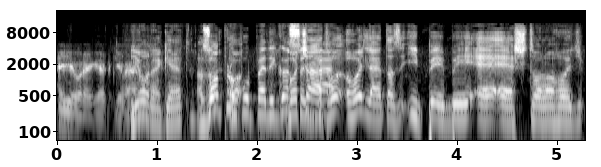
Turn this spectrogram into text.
Jó reggelt kívánok! Jó reggelt! Az apropó pedig az, Bocsánat, hogy, bár... hogy lehet az IPBES-t valahogy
